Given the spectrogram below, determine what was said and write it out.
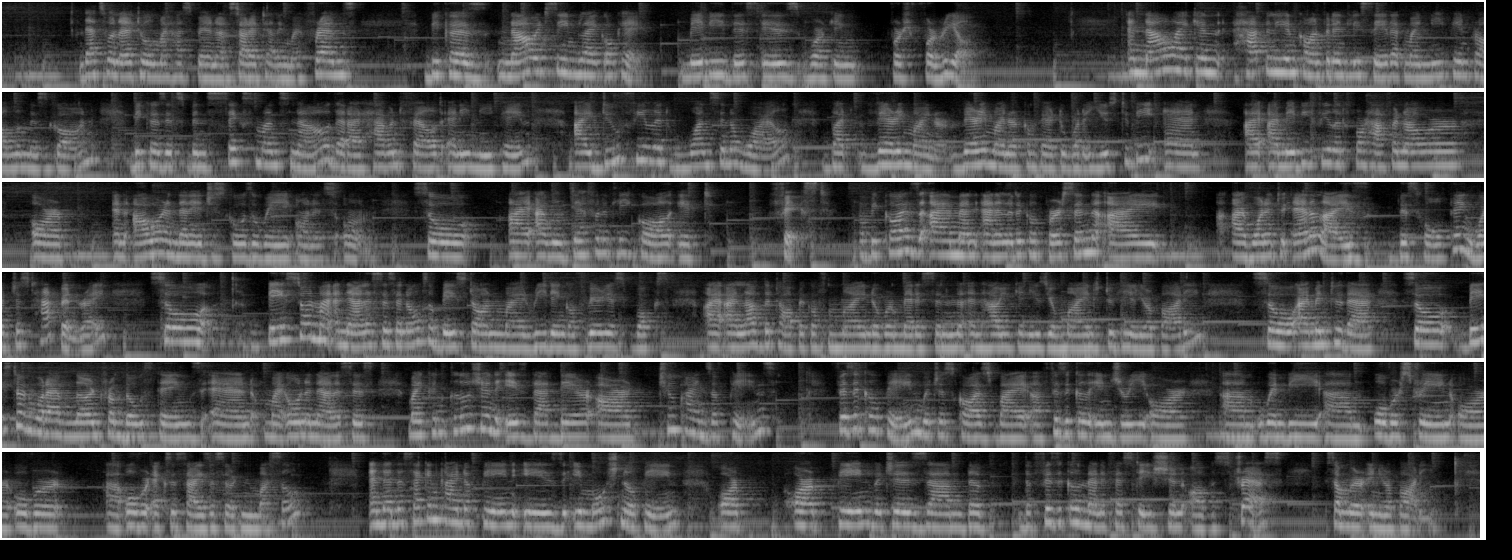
That's when I told my husband, I started telling my friends because now it seemed like, okay, maybe this is working for, for real. And now I can happily and confidently say that my knee pain problem is gone because it's been six months now that I haven't felt any knee pain. I do feel it once in a while, but very minor, very minor compared to what it used to be. And I, I maybe feel it for half an hour or an hour and then it just goes away on its own. So I, I will definitely call it fixed. Because I'm an analytical person, I, I wanted to analyze this whole thing, what just happened, right? So based on my analysis and also based on my reading of various books, I, I love the topic of mind over medicine and how you can use your mind to heal your body. So I'm into that. So based on what I've learned from those things and my own analysis, my conclusion is that there are two kinds of pains. Physical pain, which is caused by a physical injury or um, when we um, overstrain or over, uh, over exercise a certain muscle. And then the second kind of pain is emotional pain or or pain which is um, the the physical manifestation of stress somewhere in your body.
